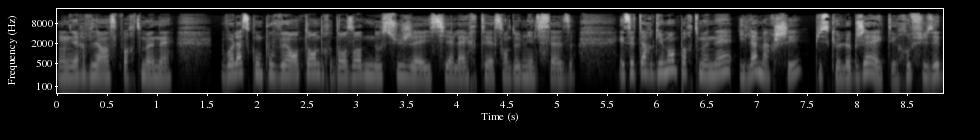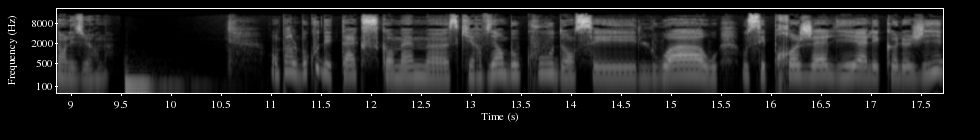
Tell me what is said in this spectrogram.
on y revient à ce porte-monnaie. Voilà ce qu'on pouvait entendre dans un de nos sujets ici à la RTS en 2016. Et cet argument porte-monnaie, il a marché puisque l'objet a été refusé dans les urnes. On parle beaucoup des taxes quand même, euh, ce qui revient beaucoup dans ces lois ou, ces projets liés à l'écologie.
